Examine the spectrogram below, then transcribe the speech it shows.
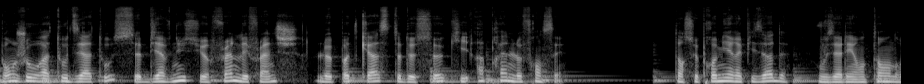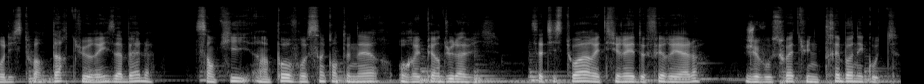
Bonjour à toutes et à tous, bienvenue sur Friendly French, le podcast de ceux qui apprennent le français. Dans ce premier épisode, vous allez entendre l'histoire d'Arthur et Isabelle, sans qui un pauvre cinquantenaire aurait perdu la vie. Cette histoire est tirée de faits réels. Je vous souhaite une très bonne écoute.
